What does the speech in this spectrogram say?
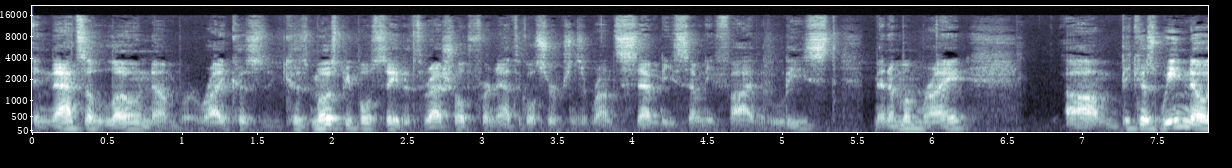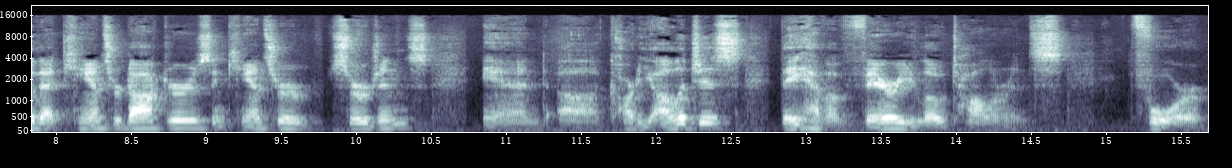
and that's a low number, right? Because most people say the threshold for an ethical surgeon is around 70, 75 at least minimum, right? Um, because we know that cancer doctors and cancer surgeons and uh, cardiologists they have a very low tolerance for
